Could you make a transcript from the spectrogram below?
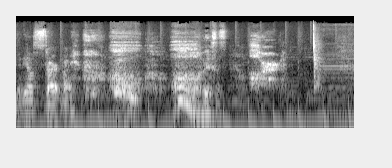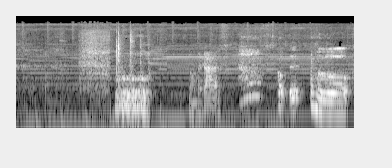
Maybe I'll start my, oh, this is hard. Ooh. Oh my god. oh, uh, oh.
